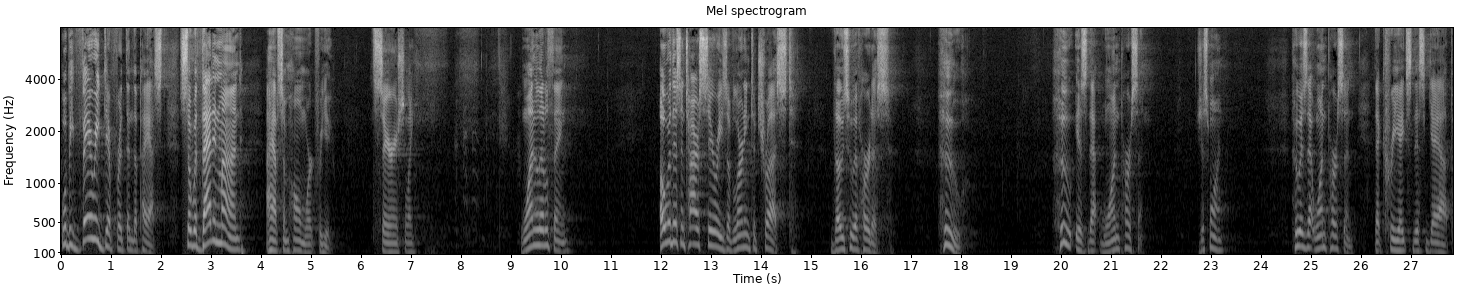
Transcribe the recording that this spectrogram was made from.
will be very different than the past. So, with that in mind, I have some homework for you. Seriously. One little thing. Over this entire series of learning to trust those who have hurt us, who? Who is that one person? Just one. Who is that one person that creates this gap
